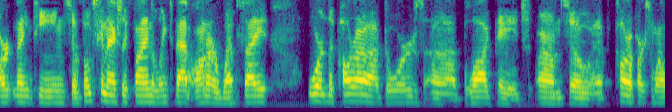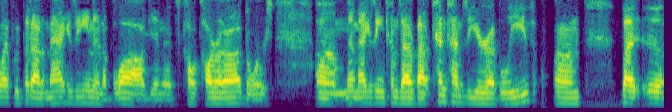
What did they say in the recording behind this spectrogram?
Art19. So folks can actually find a link to that on our website or the Colorado Outdoors uh, blog page. Um, so at Colorado Parks and Wildlife, we put out a magazine and a blog, and it's called Colorado Outdoors. Um, that magazine comes out about 10 times a year, I believe. Um, but uh,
